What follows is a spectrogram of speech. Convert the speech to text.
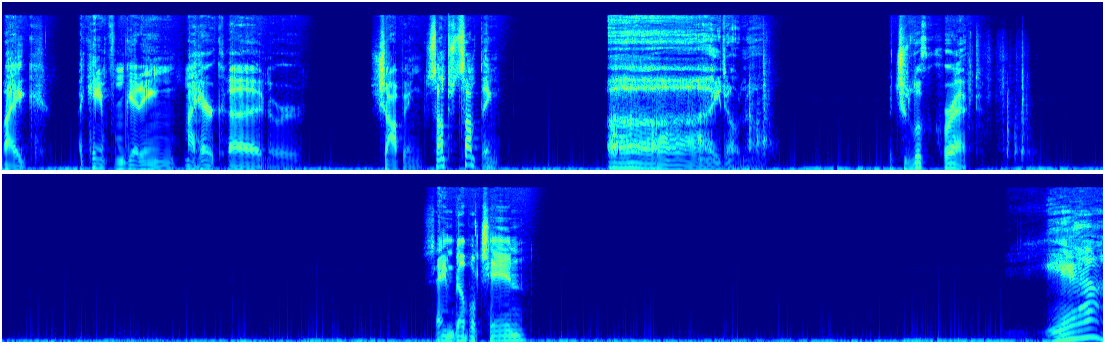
Like, I came from getting my hair cut or shopping, some, something. Uh, I don't know. But you look correct. Same double chin. Yeah.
